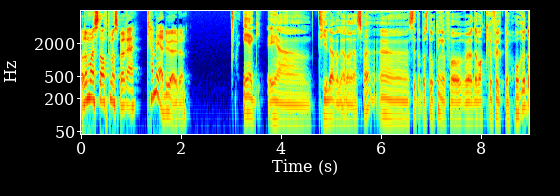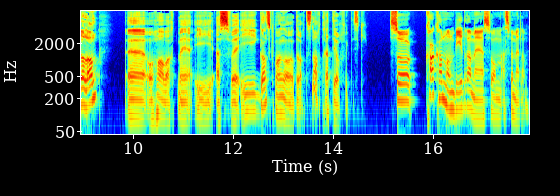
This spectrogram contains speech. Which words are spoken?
Og da må jeg starte med å spørre, hvem er du, Audun? Jeg er tidligere leder i SV. eh, Sitter på Stortinget for det vakre fylket Hordaland. eh, Og har vært med i SV i ganske mange år etter hvert. Snart 30 år, faktisk. Så hva kan man bidra med som SV-medlem?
